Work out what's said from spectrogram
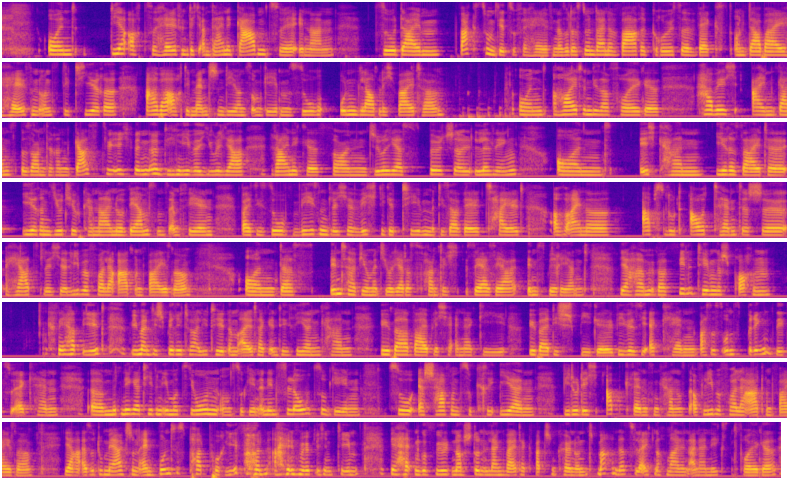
und dir auch zu helfen, dich an deine Gaben zu erinnern, zu deinem Wachstum dir zu verhelfen, also dass du in deine wahre Größe wächst. Und dabei helfen uns die Tiere, aber auch die Menschen, die uns umgeben, so unglaublich weiter. Und heute in dieser Folge habe ich einen ganz besonderen Gast, wie ich finde, die liebe Julia Reinecke von Julia's Spiritual Living. Und ich kann ihre Seite, ihren YouTube-Kanal nur wärmstens empfehlen, weil sie so wesentliche, wichtige Themen mit dieser Welt teilt auf eine absolut authentische, herzliche, liebevolle Art und Weise. Und das Interview mit Julia, das fand ich sehr, sehr inspirierend. Wir haben über viele Themen gesprochen, querbeet, wie man die Spiritualität im Alltag integrieren kann, über weibliche Energie, über die Spiegel, wie wir sie erkennen, was es uns bringt, sie zu erkennen, äh, mit negativen Emotionen umzugehen, in den Flow zu gehen, zu erschaffen, zu kreieren, wie du dich abgrenzen kannst auf liebevolle Art und Weise. Ja, also du merkst schon ein buntes Potpourri von allen möglichen Themen. Wir hätten gefühlt noch stundenlang weiter quatschen können und machen das vielleicht nochmal in einer nächsten Folge.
